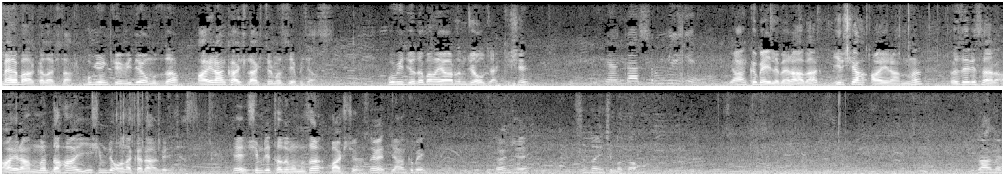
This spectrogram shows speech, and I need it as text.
Merhaba arkadaşlar. Bugünkü videomuzda ayran karşılaştırması yapacağız. Bu videoda bana yardımcı olacak kişi Yankı Asırım Bilgin. Yankı Bey ile beraber bir şah ayran mı, Özelhisar ayran mı daha iyi şimdi ona karar vereceğiz. Evet şimdi tadımımıza başlıyoruz. Evet Yankı Bey önce şundan için bakalım. Güzel mi?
